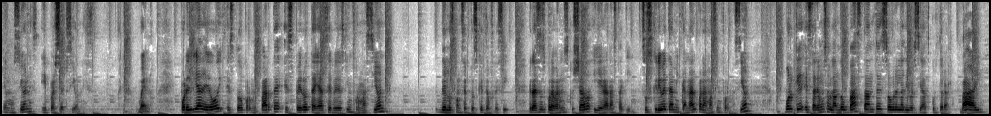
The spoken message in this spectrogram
emociones y percepciones. Bueno, por el día de hoy es todo por mi parte. Espero te haya servido esta información de los conceptos que te ofrecí. Gracias por haberme escuchado y llegar hasta aquí. Suscríbete a mi canal para más información porque estaremos hablando bastante sobre la diversidad cultural. Bye.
